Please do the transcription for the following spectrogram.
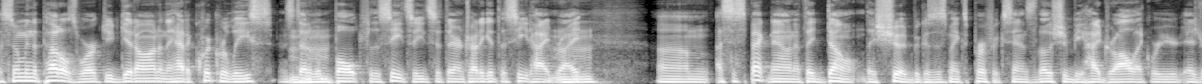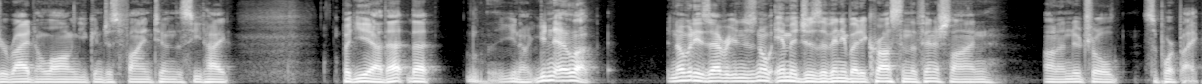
assuming the pedals worked, you'd get on and they had a quick release instead of a bolt for the seat. So you'd sit there and try to get the seat height right. Um, I suspect now, and if they don't, they should because this makes perfect sense. Those should be hydraulic, where you're as you're riding along, you can just fine tune the seat height. But yeah, that that you know, you know, look, nobody's ever. There's no images of anybody crossing the finish line on a neutral support bike.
